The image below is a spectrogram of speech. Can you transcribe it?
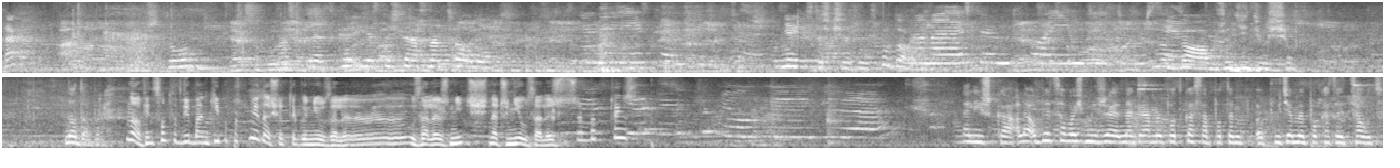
Tak? Masz tu, masz kredkę i jesteś teraz na tronie. Nie jesteś księżniczką, dobra. Mama, jestem twoim No dzidziusem. dobrze, dzidziusiu. No dobra. No, więc są te dwie bańki, po prostu nie da się od tego nie uzale- uzależnić, znaczy nie uzależnić, no bo to jest... Eliszka, ale obiecałeś mi, że nagramy podcast, a potem pójdziemy pokazać całą ty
